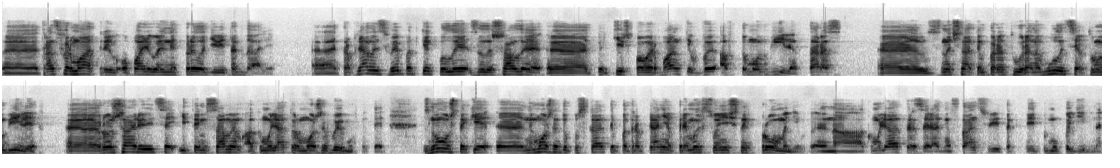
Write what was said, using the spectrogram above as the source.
е, трансформаторів, опалювальних приладів і так далі. Е, Траплялись випадки, коли залишали е, ті ж павербанки в автомобілях. Зараз е, значна температура на вулиці, автомобілі е, розжарюються, і тим самим акумулятор може вибухнути. Знову ж таки, е, не можна допускати потрапляння прямих сонячних променів е, на акумулятор, зарядну станцію і так і тому подібне.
